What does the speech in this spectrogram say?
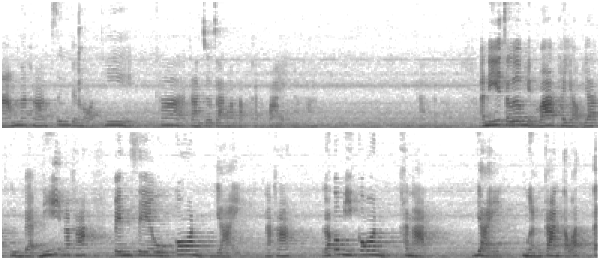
3นะคะ ซึ่งเป็นหลอดที่ค่าการเจือจางลำดับถัดไปนะคะการนะคะ อันนี้จะเริ่มเห็นว่าขยับยากขึ้นแบบนี้นะคะ เป็นเซลล์ก้อนใหญ่นะคะ แล้วก็มีก้อนขนาดใหญ่เหมือนกันแต่ว่าแต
